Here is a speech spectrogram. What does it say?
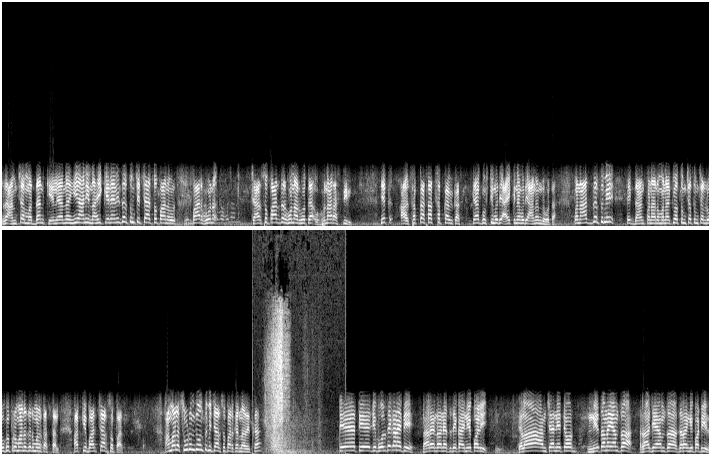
जर आमच्या मतदान केल्यानंही आणि नाही केल्याने जर तुमचे चारसो पार पार होणं चारसो पार जर होणार होत्या होणार असतील. एक सबका साथ सबका विकास. त्या गोष्टीमध्ये ऐकण्यामध्ये आनंद होता. पण आज जर तुम्ही एक दानपणानं म्हणा किंवा तुमच्या तुमच्या लोगोप्रमाणे जर म्हणत असाल आपकी बार चारसो पार आम्हाला सोडून देऊन तुम्ही चारसो पार करणार आहेत का? ते ते जे बोलते का नाही ते? नारायण राण्याचं ते काय नेपाळी? त्याला आमच्या नेत्यावर नेता नाही आमचा राजा आहे आमचा जरांगी पाटील.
